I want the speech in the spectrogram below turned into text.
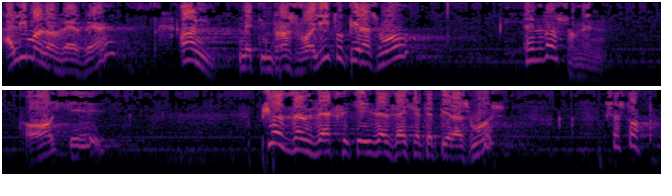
Αλίμονο βέβαια αν με την προσβολή του πειρασμού ενδώσομεν. Όχι. Ποιος δεν δέχθηκε ή δεν δέχεται πειρασμούς; Σας το πω.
